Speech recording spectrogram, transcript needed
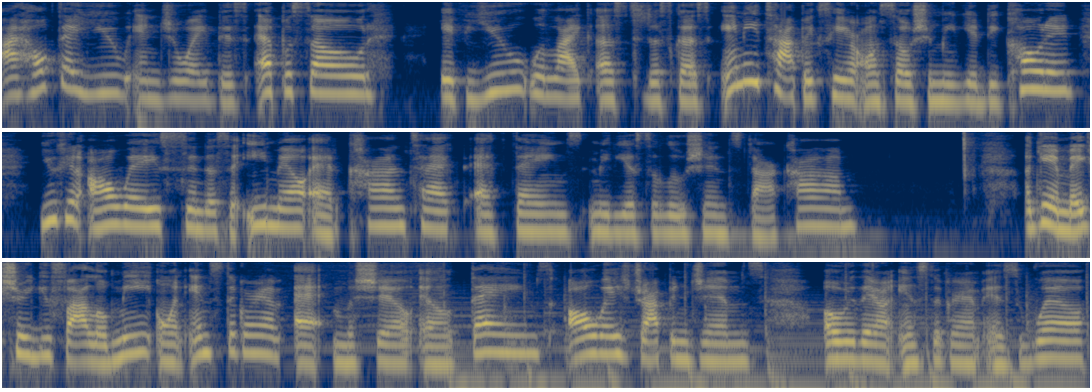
I hope that you enjoyed this episode. If you would like us to discuss any topics here on Social Media Decoded, you can always send us an email at contact at thamesmediasolutions.com. Again, make sure you follow me on Instagram at Michelle L. Thames. Always dropping gems over there on Instagram as well.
